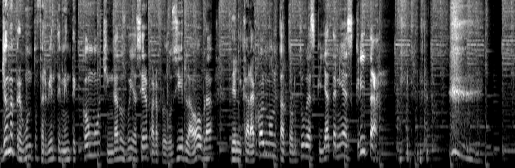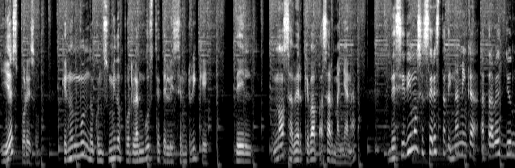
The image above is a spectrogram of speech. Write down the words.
yo me pregunto fervientemente cómo chingados voy a hacer para producir la obra del caracol montatortugas que ya tenía escrita. Y es por eso que en un mundo consumido por la angustia de Luis Enrique del no saber qué va a pasar mañana, decidimos hacer esta dinámica a través de un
